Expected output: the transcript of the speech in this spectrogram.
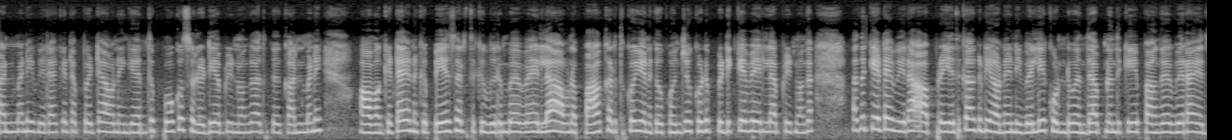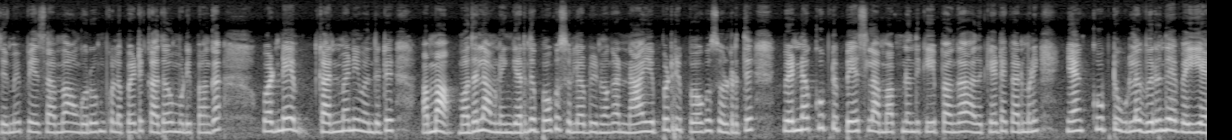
கண்மணி வீரா கிட்ட போயிட்டு அவனை இங்கேருந்து போக சொல்லிட்டு அப்படின்வாங்க அதுக்கு கண்மணி அவன்கிட்ட எனக்கு பேசுகிறதுக்கு விரும்பவே இல்லை. அவனை பார்க்கறதுக்கும் எனக்கு கொஞ்சம் கூட பிடிக்கவே இல்லை அப்படின்வாங்க அதை கேட்ட வீரா அப்புறம் எதுக்காகடி அவனை நீ வெளியே கொண்டு வந்து? அப்படின்னு வந்து கேட்பாங்க. வீரா எதுவுமே பேசாமல் அவங்க ரூம்குள்ளே போயிட்டு கதவை முடிப்பாங்க. உடனே கண்மணி வந்துட்டு அம்மா முதல்ல அவனை இங்கேருந்து போக சொல்லு அப்படின்வாங்க நான் எப்படி போக சொல்கிறது வேணா கூப்பிட்டு பேசலாமா? அப்படின்னு வந்து கேட்பாங்க. அதை கேட்ட கண்மணி ஏன் கூப்பிட்டு உள்ள விருந்தே வைய?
